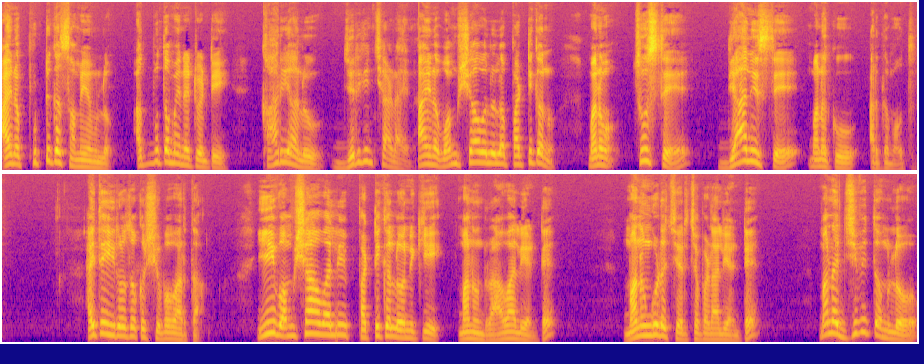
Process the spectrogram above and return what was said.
ఆయన పుట్టుక సమయంలో అద్భుతమైనటువంటి కార్యాలు జరిగించాడు ఆయన. ఆయన వంశావళుల పట్టికను మనం చూస్తే ధ్యానిస్తే మనకు అర్థమవుతుంది. అయితే ఈరోజు ఒక శుభవార్త. ఈ వంశావళి పట్టికలోనికి మనం రావాలి అంటే మనం కూడా చేర్చబడాలి అంటే మన జీవితంలో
